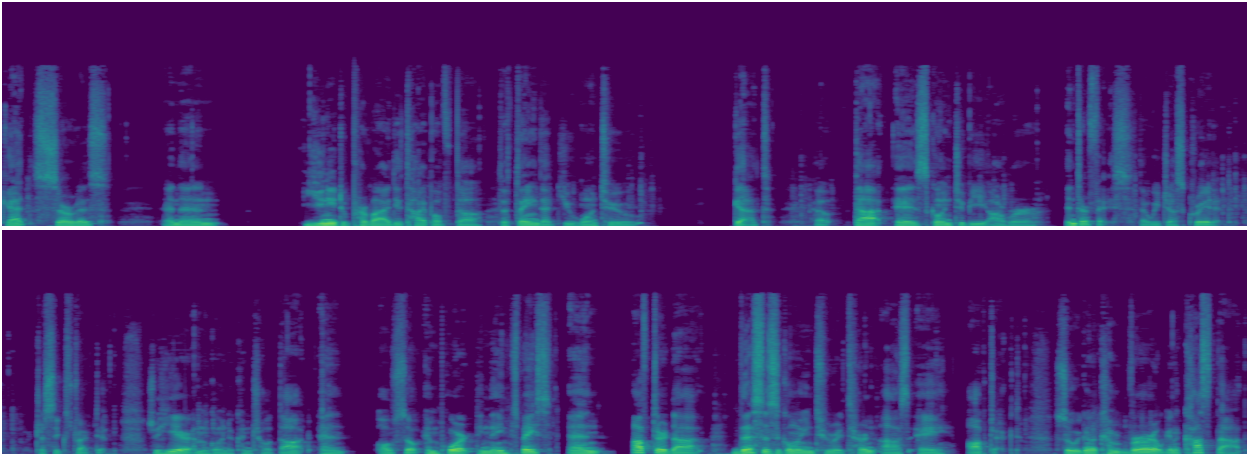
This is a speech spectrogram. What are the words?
get service, and then you need to provide the type of the, the thing that you want to get uh, that is going to be our interface that we just created, just extracted. So here I'm going to control dot and also import the namespace. And after that, this is going to return us a object. So we're going to convert, we're going to cast that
